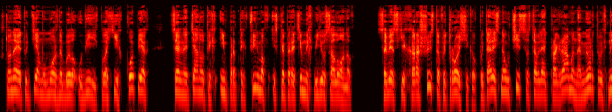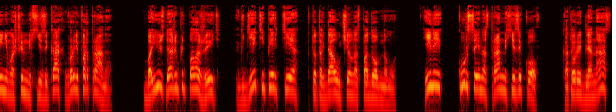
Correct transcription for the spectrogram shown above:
что на эту тему можно было увидеть в плохих копиях цельно тянутых импортных фильмов из кооперативных видеосалонов. Советских хорошистов и тройщиков пытались научить составлять программы на мертвых ныне машинных языках вроде Фортрана. Боюсь даже предположить, где теперь те, кто тогда учил нас подобному. Или курсы иностранных языков, которые для нас,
